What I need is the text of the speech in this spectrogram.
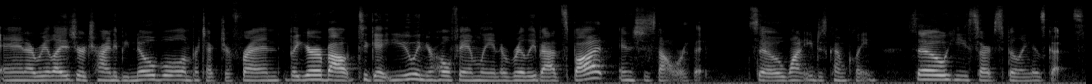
and I realize you're trying to be noble and protect your friend, but you're about to get you and your whole family in a really bad spot, and it's just not worth it. So why don't you just come clean?" So he starts spilling his guts.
